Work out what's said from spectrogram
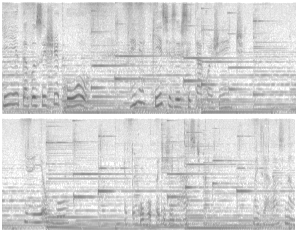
Guida, você chegou, vem aqui se exercitar com a gente. E aí eu vou. Eu tô com roupa de ginástica, mas elas não.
